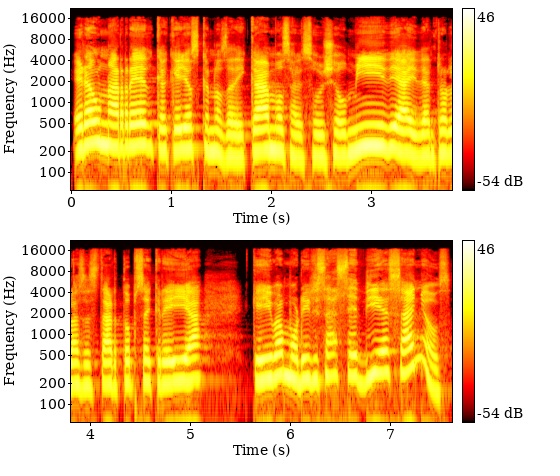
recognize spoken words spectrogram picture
Era una red que aquellos que nos dedicamos al social media y dentro de las startups se creía que iba a morirse hace 10 años.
